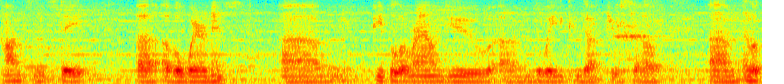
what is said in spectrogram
constant state uh, of awareness. Um, people around you, um, the way you conduct yourself. Um, and look,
